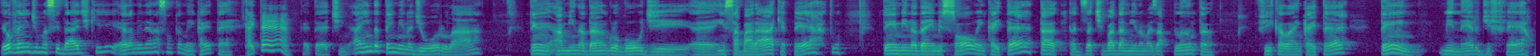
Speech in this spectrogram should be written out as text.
Eu venho de uma cidade que era mineração também, Caeté. Caeté. Caeté tinha. Ainda tem mina de ouro lá. Tem a mina da Anglo Gold é, em Sabará, que é perto. Tem a mina da Emsol em Caeté. Tá, tá desativada a mina, mas a planta fica lá em Caeté. Tem minério de ferro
